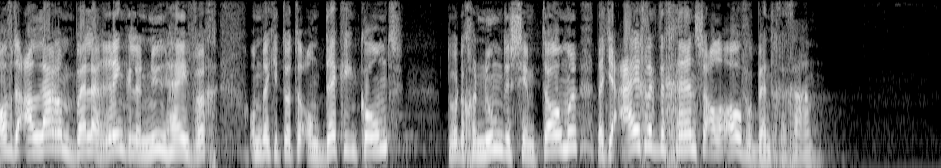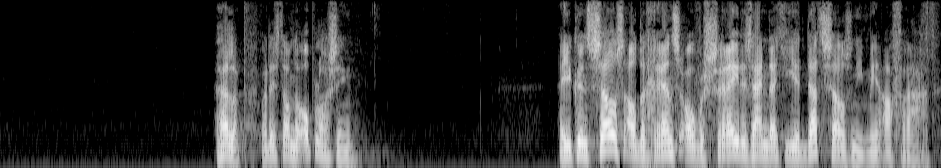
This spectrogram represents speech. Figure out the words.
Of de alarmbellen rinkelen nu hevig, omdat je tot de ontdekking komt, door de genoemde symptomen, dat je eigenlijk de grenzen al over bent gegaan. Help, wat is dan de oplossing? En je kunt zelfs al de grens overschreden zijn dat je je dat zelfs niet meer afvraagt.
